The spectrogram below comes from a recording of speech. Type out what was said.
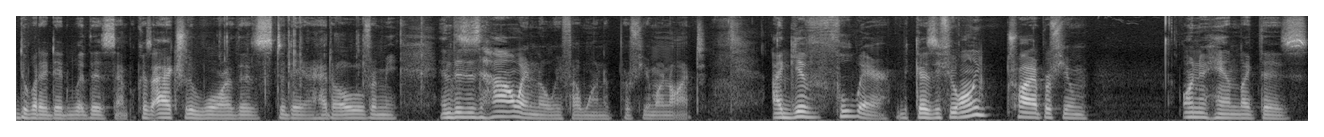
do what I did with this sample because I actually wore this today. I had all over me. And this is how I know if I want a perfume or not. I give full wear because if you only try a perfume on your hand like this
